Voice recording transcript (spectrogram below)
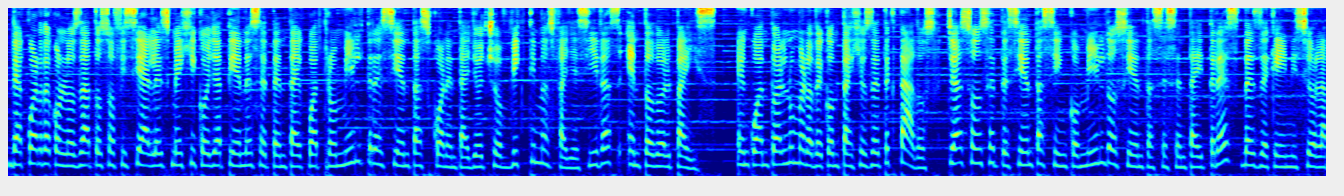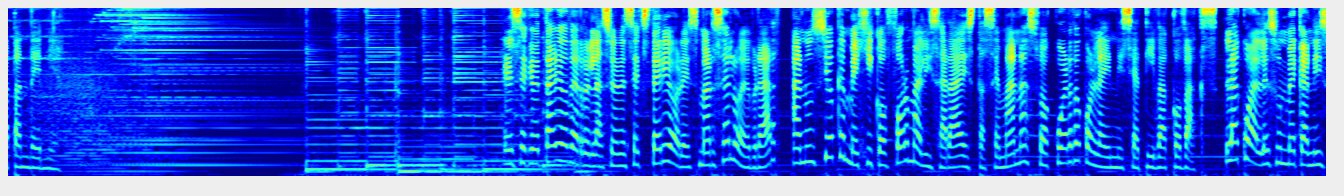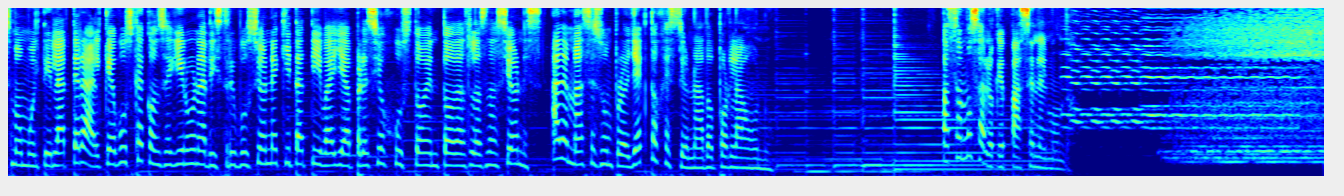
De acuerdo con los datos oficiales, México ya tiene 74.348 víctimas fallecidas en todo el país. En cuanto al número de contagios detectados, ya son 705.263 desde que inició la pandemia. El secretario de Relaciones Exteriores, Marcelo Ebrard, anunció que México formalizará esta semana su acuerdo con la iniciativa COVAX, la cual es un mecanismo multilateral que busca conseguir una distribución equitativa y a precio justo en todas las naciones. Además, es un proyecto gestionado por la ONU. Pasamos a lo que pasa en el mundo.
